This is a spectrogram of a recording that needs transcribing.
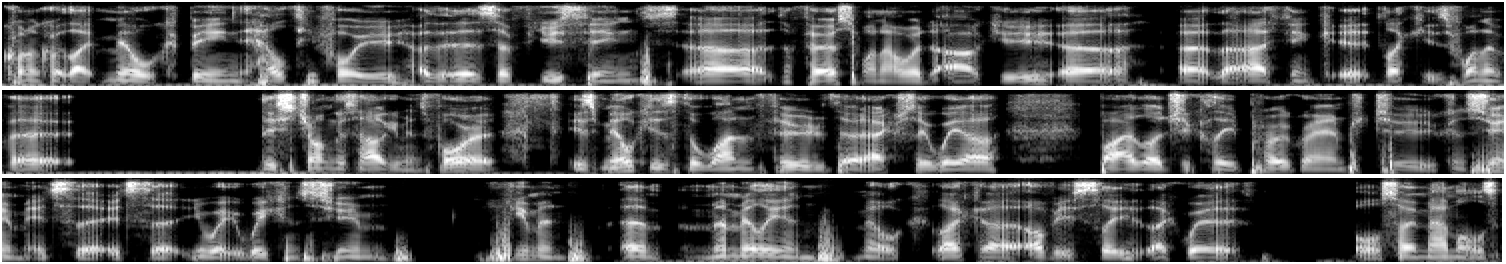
quote unquote like milk being healthy for you. Uh, there's a few things. Uh, the first one I would argue uh, uh, that I think it like is one of the the strongest arguments for it is milk is the one food that actually we are biologically programmed to consume. It's the it's the know, we consume human um, mammalian milk. Like uh, obviously, like we're also mammals.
